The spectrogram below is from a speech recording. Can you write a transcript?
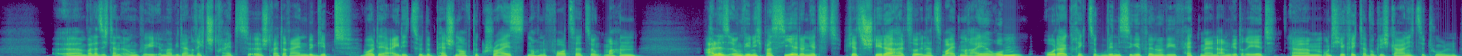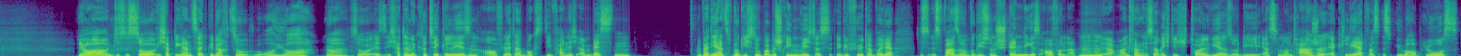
äh, weil er sich dann irgendwie immer wieder in Rechtsstreitereien äh, begibt. Wollte er eigentlich zu The Passion of the Christ noch eine Fortsetzung machen. Alles irgendwie nicht passiert und jetzt, jetzt steht er halt so in der zweiten Reihe rum oder kriegt so winzige Filme wie Fatman angedreht. Ähm, und hier kriegt er wirklich gar nichts zu tun. Ja, und das ist so, ich habe die ganze Zeit gedacht, so, oh ja, ja, so, ich hatte eine Kritik gelesen auf Letterbox, die fand ich am besten. Weil die hat es wirklich super beschrieben, wie ich das gefühlt habe, weil der, das ist, war so wirklich so ein ständiges Auf und Ab. Mhm. am Anfang ist er richtig toll, wie er so die erste Montage erklärt, was ist überhaupt los.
